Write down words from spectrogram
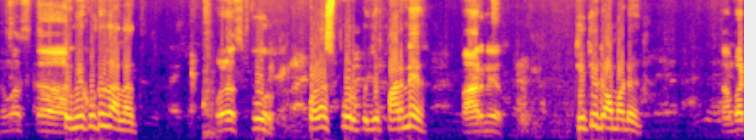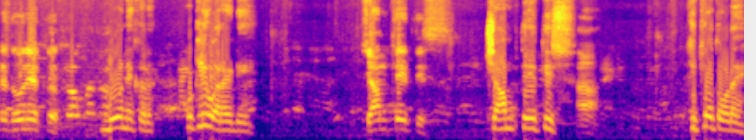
नमस्कार. तुम्ही कुठून आलात? पळसपूर. पळसपूर म्हणजे पारनेर. पारनेर. किती टोमॅटो आहेत? तांबाटे दोन एकर. दोन एकर. कुठली व्हरायटी? जाम तेहतीस. चांप तेहतीस. हा. कितवा तोडा आहे?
